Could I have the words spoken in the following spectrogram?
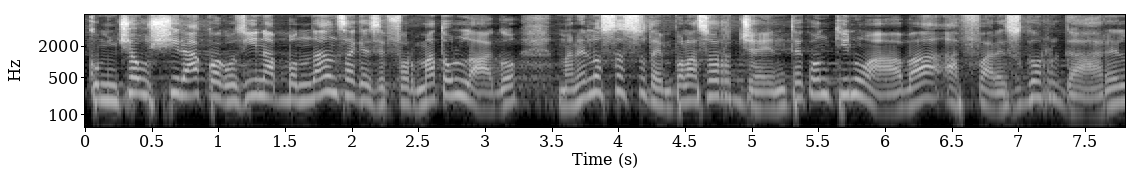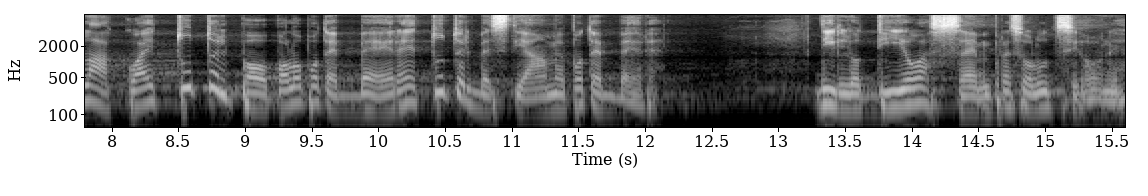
cominciò a uscire acqua così in abbondanza che si è formato un lago, ma nello stesso tempo la sorgente continuava a fare sgorgare l'acqua e tutto il popolo poté bere tutto il bestiame poté bere. Dillo, Dio ha sempre soluzioni,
